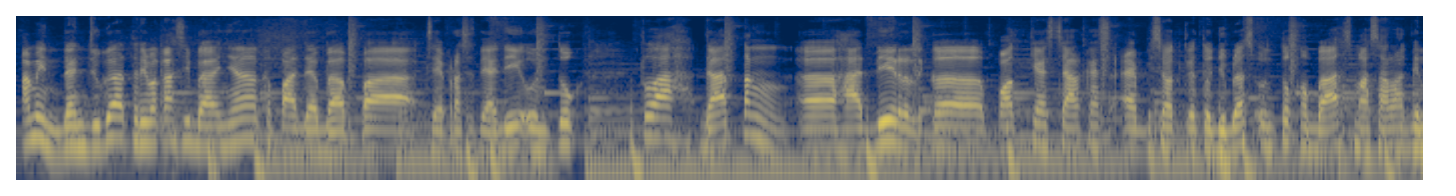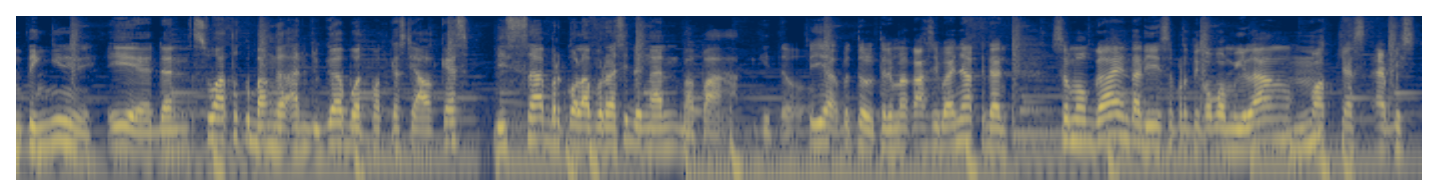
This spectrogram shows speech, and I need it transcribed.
Amin. Dan juga terima kasih banyak kepada Bapak C. Prasetyadi untuk telah datang eh, hadir ke podcast Charkes episode ke-17 untuk ngebahas masalah genting ini nih. Iya, dan suatu kebanggaan juga buat podcast Chalkes bisa berkolaborasi dengan Bapak gitu. Iya betul, terima kasih banyak dan semoga yang tadi seperti Kopom bilang Hmm. podcast episode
